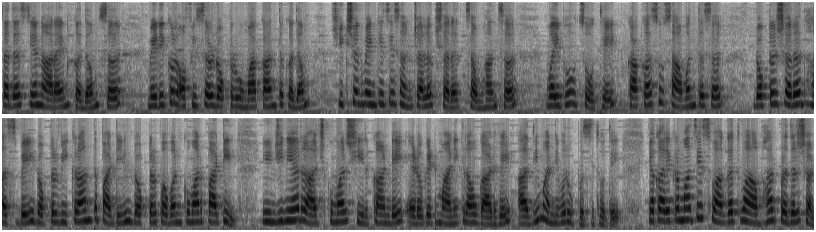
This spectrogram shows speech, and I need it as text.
सदस्य Narayan Kadam sir medical officer doctor Umakant Kadam शिक्षक बँकेचे संचालक Sharad Chavan sir Vaibhav Chothe Kakaso Sawant sir doctor Sharad Hasbe doctor Vikrant Patil doctor Pawankumar Patil engineer Rajkumar Shirkande advocate Manikrao Gadhave आदी मान्यवर उपस्थित होते. या कार्यक्रमाचे स्वागत व आभार प्रदर्शन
